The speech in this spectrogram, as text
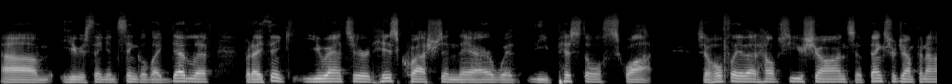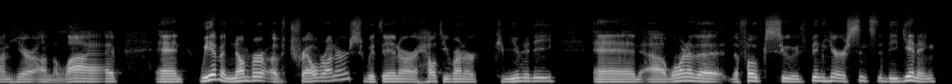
Um, he was thinking single leg deadlift, but I think you answered his question there with the pistol squat. So hopefully that helps you, Sean. So thanks for jumping on here on the live. And we have a number of trail runners within our Healthy Runner community. And uh, one of the the folks who has been here since the beginning,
